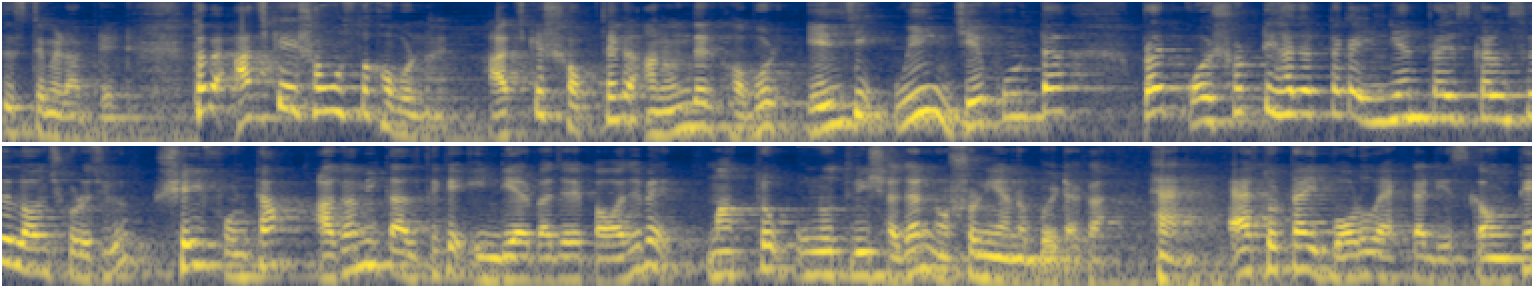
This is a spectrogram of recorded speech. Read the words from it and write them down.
সিস্টেমের আপডেট তবে আজকে এই সমস্ত খবর নয়, আজকে সব থেকে আনন্দের খবর এলজি উইং যে ফোনটা প্রায় পঁয়ষট্টি হাজার টাকা ইন্ডিয়ান প্রাইস কারেন্সিতে লঞ্চ করেছিল, সেই ফোনটা আগামীকাল থেকে ইন্ডিয়ার বাজারে পাওয়া যাবে মাত্র উনত্রিশ হাজার নশো নিরানব্বই টাকা। হ্যাঁ এতটাই বড় একটা ডিসকাউন্টে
